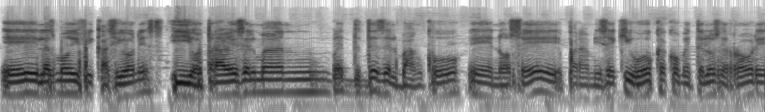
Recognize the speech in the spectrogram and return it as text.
eh, las modificaciones. Y otra vez el man eh, desde el banco, eh, no sé, para mí se equivoca, comete los errores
